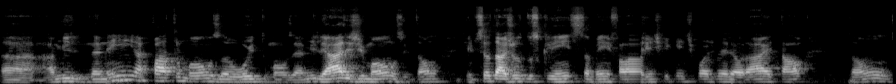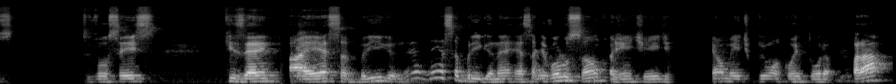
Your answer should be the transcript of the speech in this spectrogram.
A, a é nem a quatro mãos, a oito mãos, é a milhares de mãos. Então, a gente precisa da ajuda dos clientes também, falar a gente o que a gente pode melhorar e tal. Então, se vocês quiserem a essa briga, né? nem essa briga, né? Essa revolução com a gente aí de realmente abrir uma corretora para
